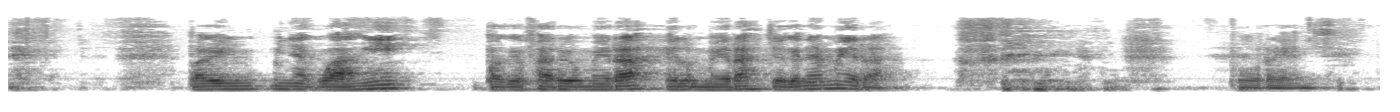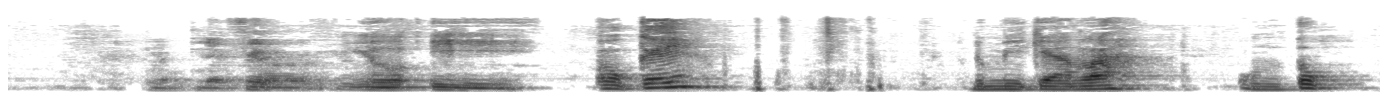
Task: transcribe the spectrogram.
Pakai minyak wangi pakai vario merah helm merah jaketnya merah. Forensik. Yo oke. Demikianlah untuk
